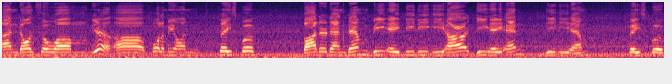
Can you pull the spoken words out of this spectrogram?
And also, um, yeah, uh, follow me on Facebook, Badder Than Them, B A D D E R D A N D E M. Facebook,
